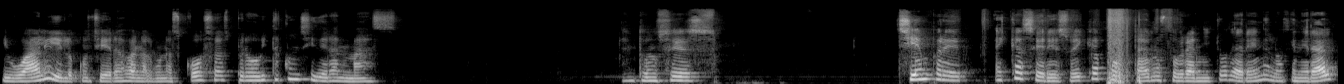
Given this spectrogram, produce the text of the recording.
Igual y lo consideraban algunas cosas, pero ahorita consideran más. Entonces, siempre hay que hacer eso, hay que aportar nuestro granito de arena en lo general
